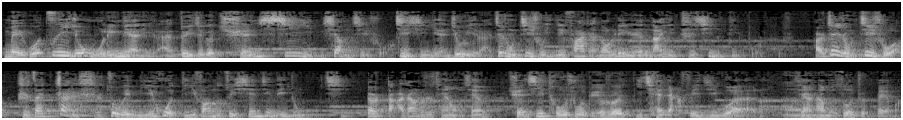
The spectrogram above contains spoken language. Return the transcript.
美国自一九五零年以来对这个全息影像技术进行研究以来，这种技术已经发展到令人难以置信的地步了。而这种技术啊，只在战时作为迷惑敌方的最先进的一种武器。就是打仗之前，我先全息投出，比如说一千架飞机过来了，先让他们做准备嘛，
